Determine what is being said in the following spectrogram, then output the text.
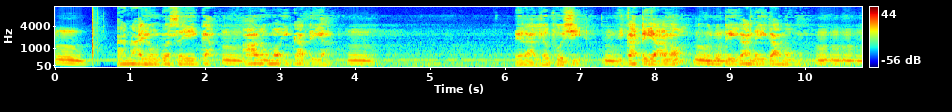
อืม အနာယုံအတွက်10ဧက อืม အားလုံးမောဧကတရား อืม အဲ့ဒါလုပ်ဖို့ရှိတယ် อืม ဧကတရားနော် อืม အခုလိုဒီကနေကမဟုတ်ဘူး อืมอืมอืมอื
